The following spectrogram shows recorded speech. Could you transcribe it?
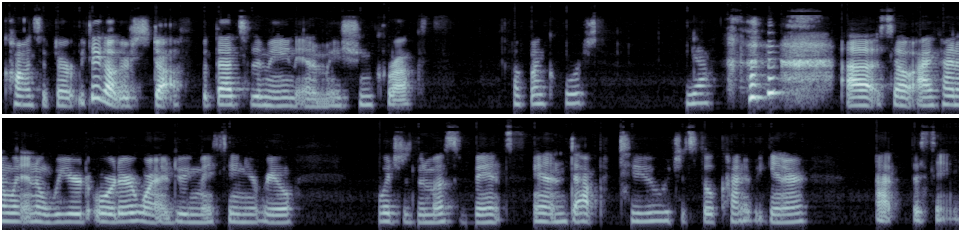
concept art. We take other stuff, but that's the main animation crux of my course. Yeah. uh, so I kind of went in a weird order where I'm doing my senior reel, which is the most advanced, and DAP 2, which is still kind of beginner at the same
